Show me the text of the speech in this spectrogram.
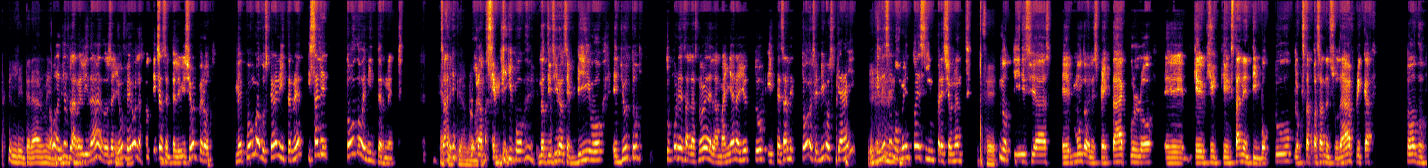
Literalmente. No, esa es la realidad, o sea, yo veo las noticias en televisión, pero me pongo a buscar en internet y sale todo en internet. Sale programas en vivo, noticieros en vivo, en YouTube. Tú pones a las 9 de la mañana YouTube y te sale todos los en vivos que hay. En ese momento es impresionante. Noticias, el mundo del espectáculo, eh, que, que, están en Timbuktu, lo que está pasando en Sudáfrica, todo.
